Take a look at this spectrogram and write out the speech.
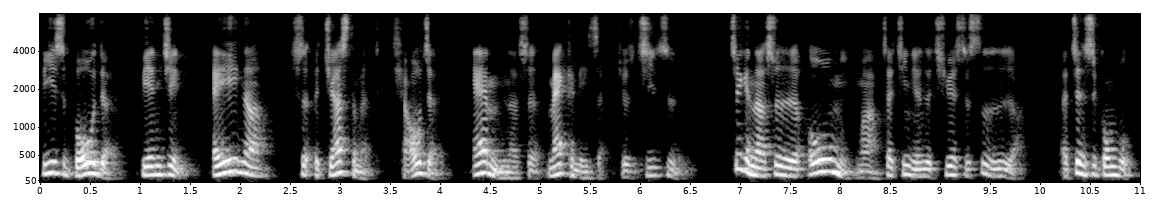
；B 是 border，边境；A 呢是 adjustment，调整 M 呢是 mechanism，就是机制。这个呢是欧盟啊，在今年的七月十四日啊，呃，正式公布，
